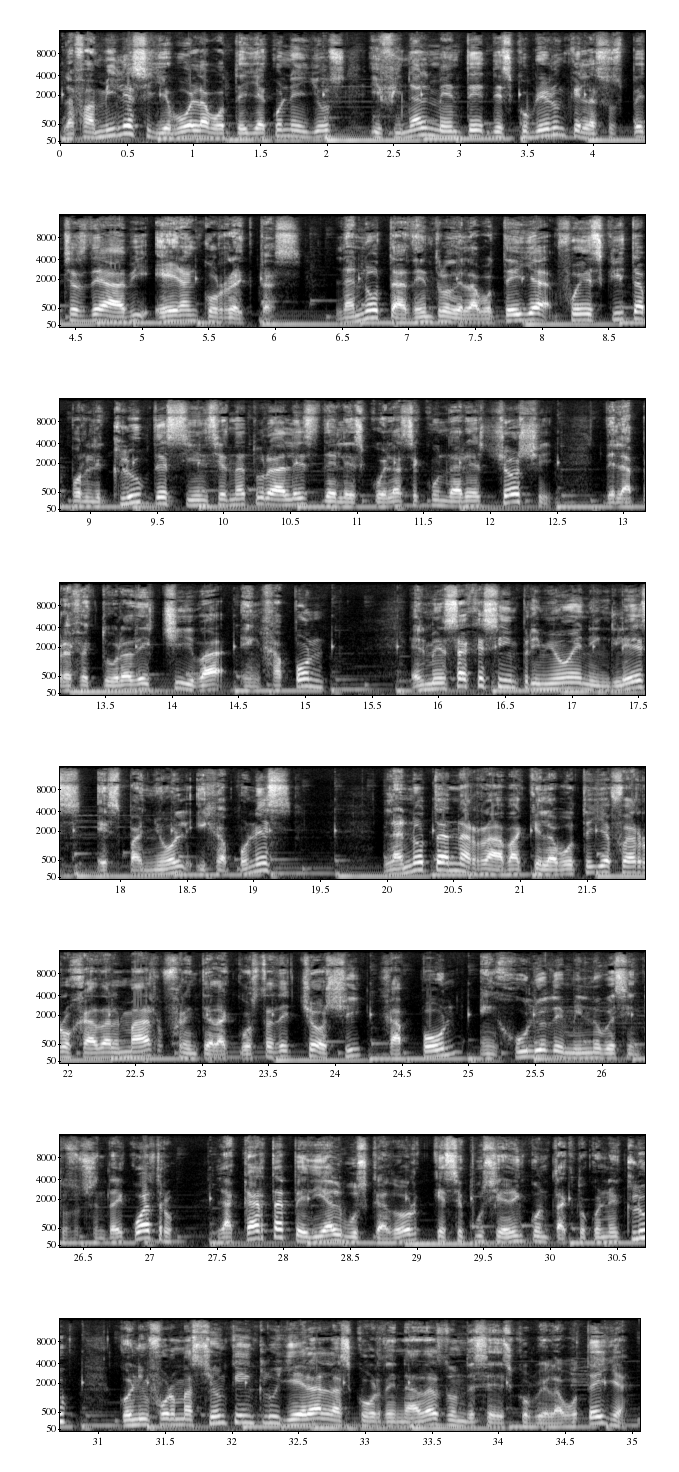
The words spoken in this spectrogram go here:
La familia se llevó la botella con ellos y finalmente descubrieron que las sospechas de Abby eran correctas. La nota dentro de la botella fue escrita por el Club de Ciencias Naturales de la Escuela Secundaria Shoshi, de la prefectura de Chiba, en Japón. El mensaje se imprimió en inglés, español y japonés. La nota narraba que la botella fue arrojada al mar frente a la costa de Choshi, Japón, en julio de 1984. La carta pedía al buscador que se pusiera en contacto con el club, con información que incluyera las coordenadas donde se descubrió la botella.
